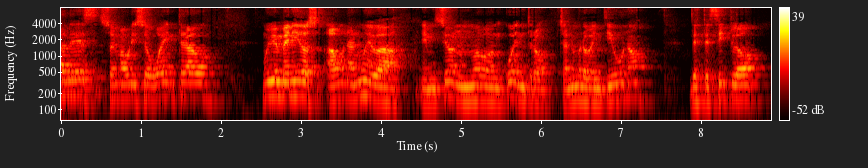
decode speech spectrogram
tardes. Soy Mauricio Weintraub. Muy bienvenidos a una nueva emisión, un nuevo encuentro, ya el número 21 de este ciclo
